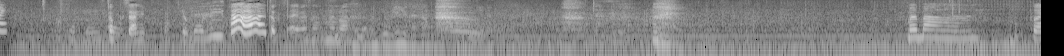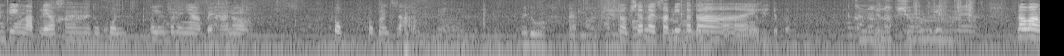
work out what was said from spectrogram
ยตกใจ เดี๋ยวบูลลี่อ้ายตกใจมาสักนั่นวะแล้วมันบูลลี่นะต้องบ๊ายบาย เพื่อนเพลงหลับแล้วค่ะ ทุกคนก็เลยบรรยางไปหาน้องหกหกพันสามไม่ดูแปดร้อยพันตอบแชทเลยค่ะพี่กระต่ายเดี๋ยวพี่จะแบบกำลังรับชมเอ็มทำไมอะระวัง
